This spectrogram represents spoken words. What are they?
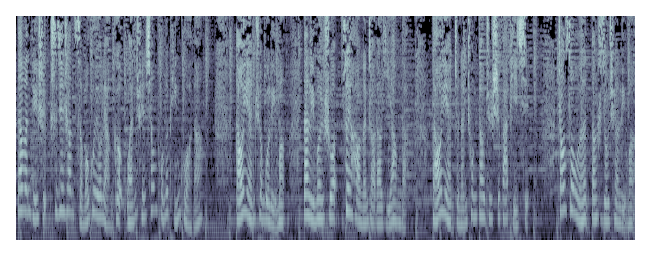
但问题是，世界上怎么会有两个完全相同的苹果呢？导演劝过李梦，但李梦说最好能找到一样的。导演只能冲道具师发脾气。张颂文当时就劝李梦，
